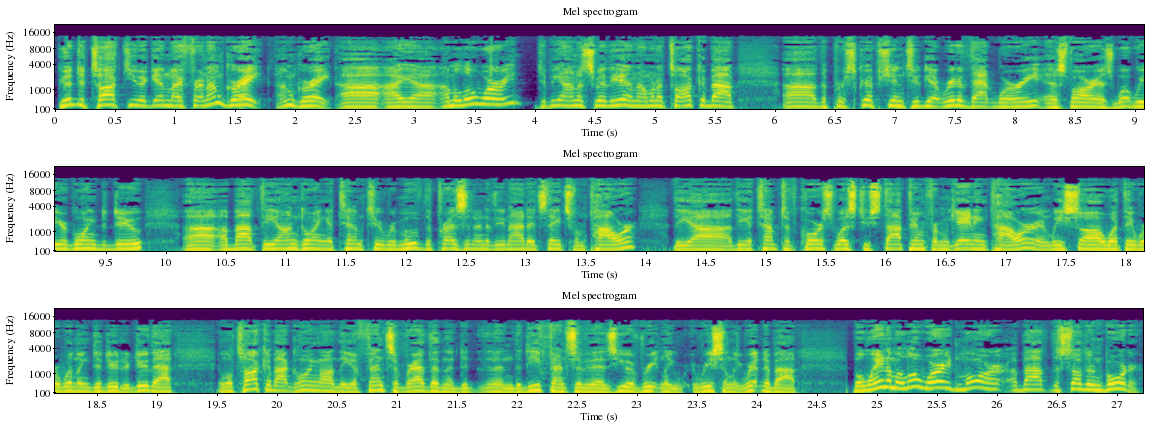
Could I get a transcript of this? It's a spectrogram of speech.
Good to talk to you again, my friend. I'm great. I'm great. Uh, I uh, I'm a little worried, to be honest with you, and I want to talk about uh, the prescription to get rid of that worry, as far as what we are going to do uh, about the ongoing attempt to remove the president of the United States from power. The uh, the attempt, of course, was to stop him from gaining power, and we saw what they were willing to do to do that. And we'll talk about going on the offensive rather than the than the defensive, as you have recently recently written about. But Wayne, I'm a little worried more about the southern border.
